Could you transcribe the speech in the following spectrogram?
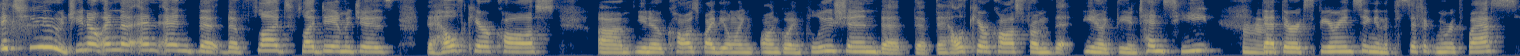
it's huge you know and the and and the the floods flood damages the healthcare costs um, you know caused by the on, ongoing pollution the, the the healthcare costs from the you know the intense heat mm-hmm. that they're experiencing in the pacific northwest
